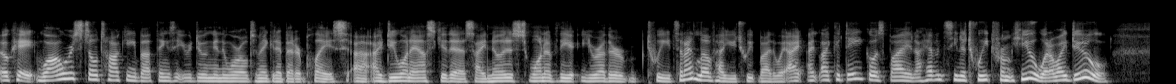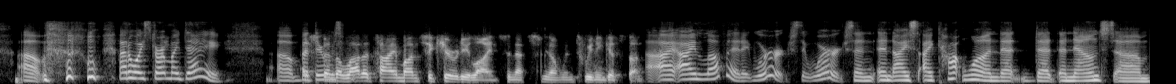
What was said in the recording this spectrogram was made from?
Okay, while we're still talking about things that you're doing in the world to make it a better place, uh, I do want to ask you this. I noticed one of the your other tweets, and I love how you tweet, by the way. I, I like a day goes by and I haven't seen a tweet from Hugh. What do I do? Um, how do I start my day? Uh, but I spend was, a lot of time on security lines, and that's you know when tweeting gets done. I, I love it. It works. It works. And and I, I caught one that that announced um,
